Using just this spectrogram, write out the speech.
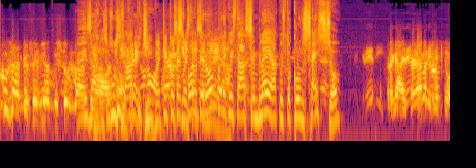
Scusate se vi ho disturbato. Esatto, Scusi, scusateci. Frankie, ma che cos'è si questa può interrompere assemblea? questa assemblea, questo consesso? Ragazzi, il problema di questo...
